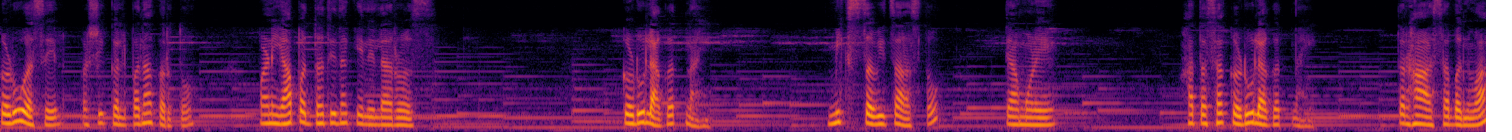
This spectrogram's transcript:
कडू असेल अशी कल्पना करतो पण या पद्धतीनं केलेला रस कडू लागत नाही. मिक्स चवीचा असतो त्यामुळे हा तसा कडू लागत नाही. तर हा असा बनवा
